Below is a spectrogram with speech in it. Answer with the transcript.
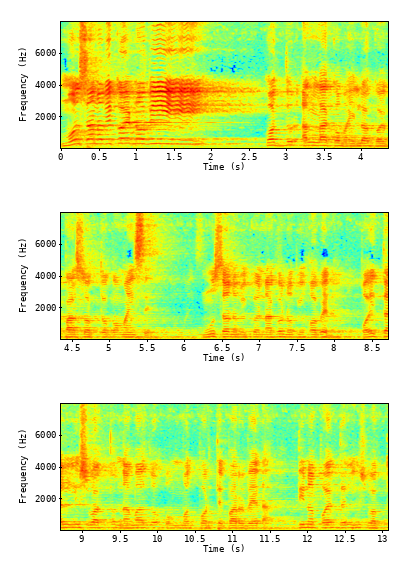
মুসা নবী কই নবী, কদ্দুর আল্লাহ কমাইল, কয়, পাঁচ অক্ত কমাইছে। মুসা নবী কয়, না গো নবী, হবে না। পঁয়তাল্লিশ ওয়াক্ত নামাজও উম্মত পড়তে পারবে না। দিনও পঁয়তাল্লিশ ভক্ত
